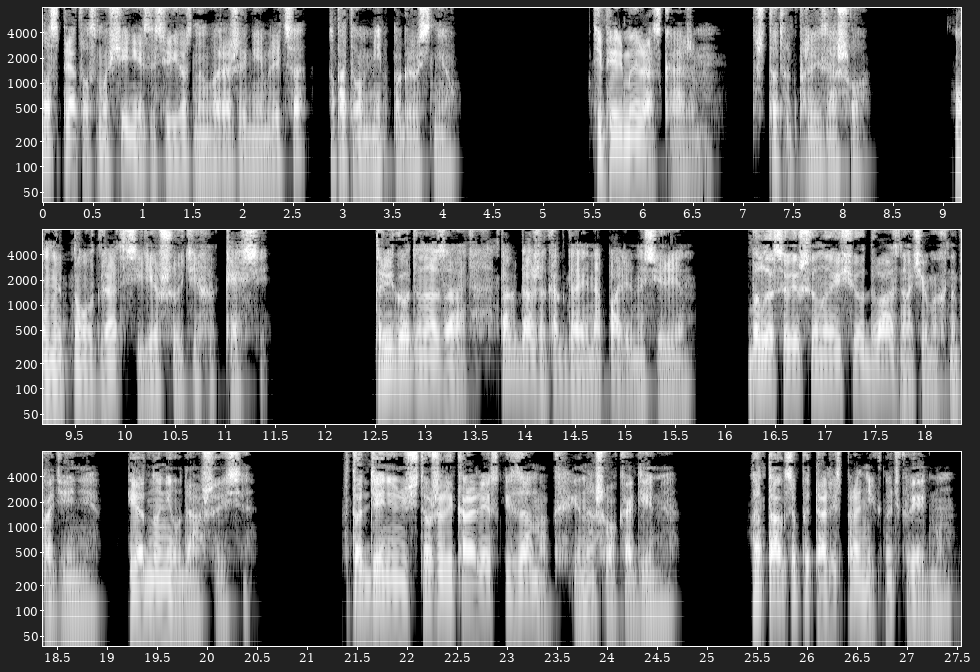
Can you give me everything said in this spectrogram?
Он спрятал смущение за серьезным выражением лица, а потом миг погрустнел. «Теперь мы расскажем, что тут произошло». Он метнул взгляд в сидевшую тихо Кэсси. Три года назад, тогда же, когда и напали на сирен, было совершено еще два значимых нападения и одно неудавшееся. В тот день уничтожили Королевский замок и нашу академию, а также пытались проникнуть к ведьмам.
